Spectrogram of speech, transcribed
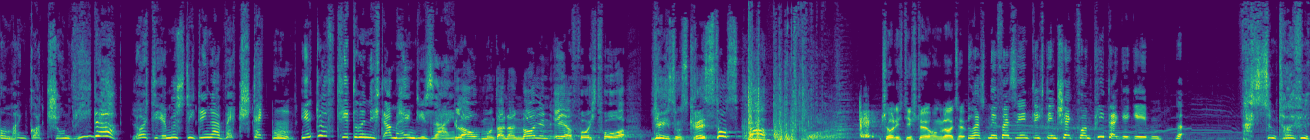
Oh mein Gott, schon wieder? Leute, ihr müsst die Dinger wegstecken. Ihr dürft hier drin nicht am Handy sein. Glauben und einer neuen Ehrfurcht vor Jesus Christus? Ah! Entschuldigt die Störung, Leute. Du hast mir versehentlich den Scheck von Peter gegeben. Wa- Was zum Teufel?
